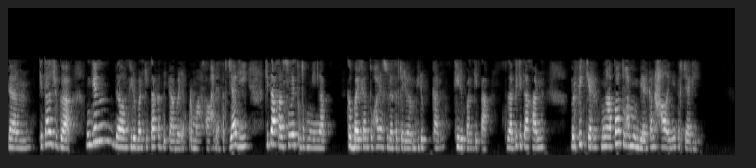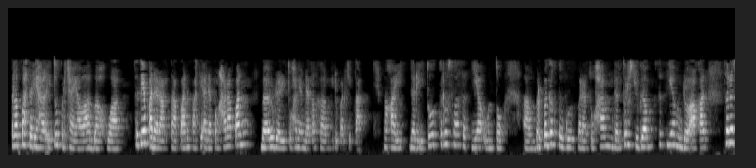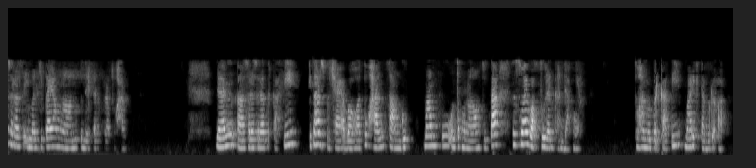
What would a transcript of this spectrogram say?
Dan kita juga mungkin dalam kehidupan kita ketika banyak permasalahan yang terjadi, kita akan sulit untuk mengingat kebaikan Tuhan yang sudah terjadi dalam kehidupan, kita. Tetapi kita akan berpikir, mengapa Tuhan membiarkan hal ini terjadi? Terlepas dari hal itu, percayalah bahwa setiap ada ratapan, pasti ada pengharapan baru dari Tuhan yang datang ke dalam kehidupan kita. Maka dari itu, teruslah setia untuk um, berpegang teguh kepada Tuhan dan terus juga setia mendoakan saudara-saudara seiman kita yang mengalami penderitaan kepada Tuhan. Dan uh, saudara-saudara terkasih, kita harus percaya bahwa Tuhan sanggup mampu untuk menolong kita sesuai waktu dan kehendaknya. Tuhan memberkati, mari kita berdoa.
